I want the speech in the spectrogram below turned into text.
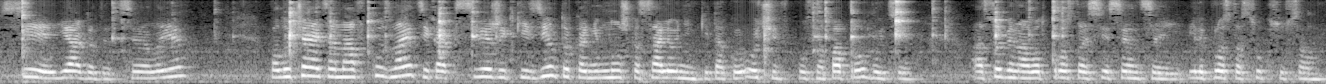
Все ягоды целые. Получается на вкус, знаете, как свежий кизил, только немножко солененький такой. Очень вкусно. Попробуйте. Особенно вот просто с эссенцией или просто с уксусом.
